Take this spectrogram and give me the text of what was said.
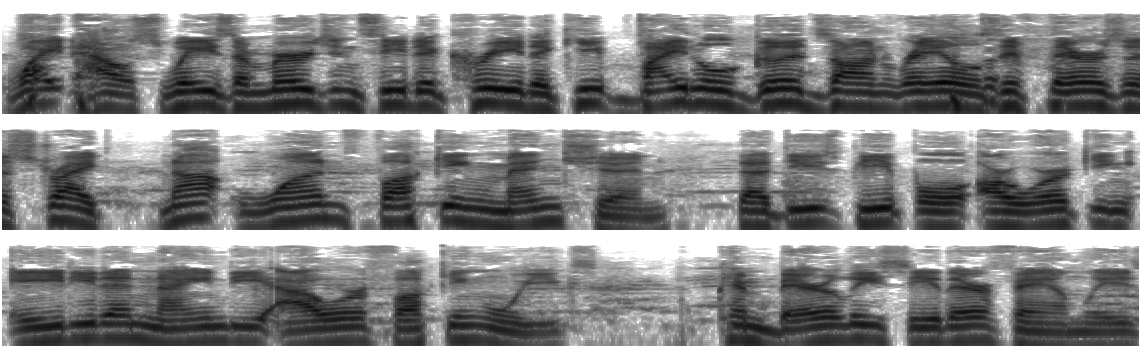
White House weighs emergency decree to keep vital goods on rails if there's a strike. Not one fucking mention that these people are working 80 to 90 hour fucking weeks, can barely see their families.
